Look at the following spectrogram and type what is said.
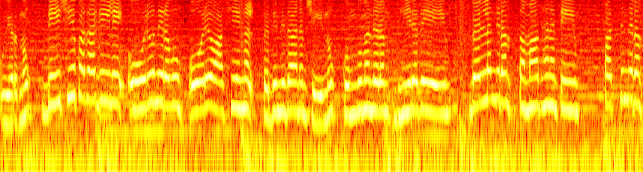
ഉയർന്നു. ദേശീയ പതാകയിലെ ഓരോ നിറവും ഓരോ ആശയങ്ങൾ പ്രതിനിധാനം ചെയ്യുന്നു. കുങ്കുമ നിറം ധീരതയെയും വെള്ളനിറം സമാധാനത്തെയും പച്ചനിറം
